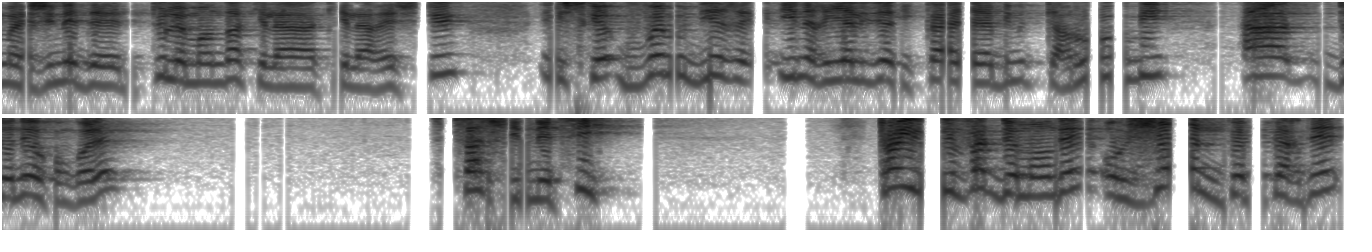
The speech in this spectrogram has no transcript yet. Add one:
Imaginez de, tous les mandats qu'il a, qu'il a reçus. Est-ce que vous pouvez me dire une réalisation que Kikaya Bin Karoubi a donnée aux Congolais? Ça, c'est une ineptie. Quand il va demander aux jeunes de relever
